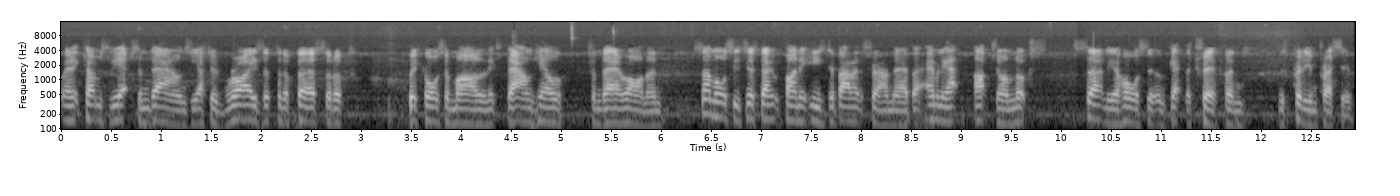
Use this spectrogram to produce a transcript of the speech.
when it comes to the Epsom Downs, you have to rise up for the first sort of three a mile, and it's downhill from there on. And some horses just don't find it easy to balance around there. But Emily Upjohn looks certainly a horse that will get the trip, and was pretty impressive.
